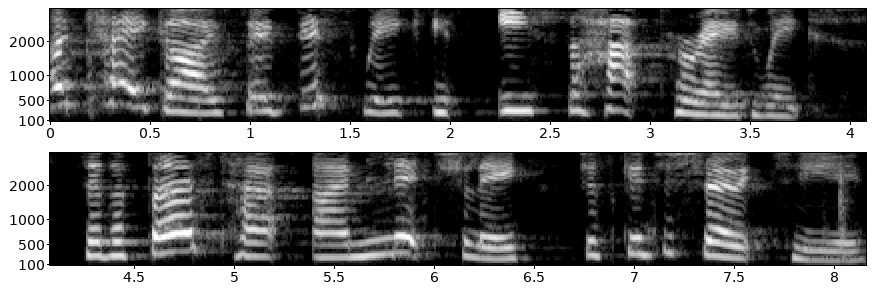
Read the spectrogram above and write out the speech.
Okay, guys, so this week is Easter Hat Parade week. So the first hat, I'm literally just going to show it to you.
